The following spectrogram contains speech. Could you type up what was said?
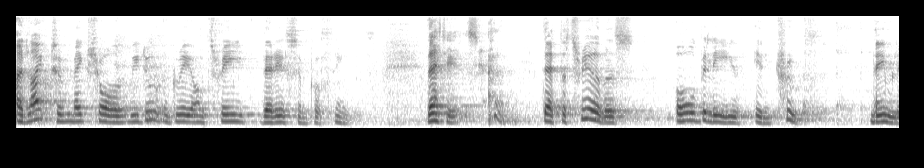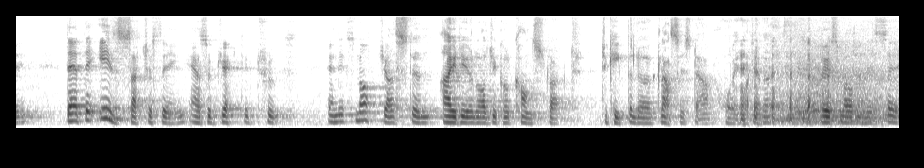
I'd like to make sure we do agree on three very simple things. That is, that the three of us all believe in truth, namely, that there is such a thing as objective truth, and it's not just an ideological construct to keep the lower classes down, or whatever postmodernists say.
